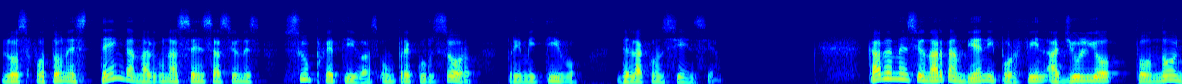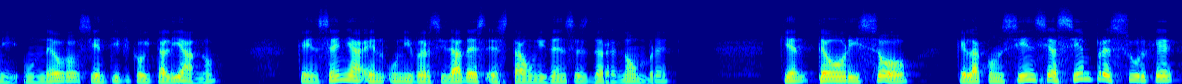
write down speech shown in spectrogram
los fotones tengan algunas sensaciones subjetivas, un precursor primitivo de la conciencia. Cabe mencionar también y por fin a Giulio Tononi, un neurocientífico italiano que enseña en universidades estadounidenses de renombre, quien teorizó que la conciencia siempre surge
